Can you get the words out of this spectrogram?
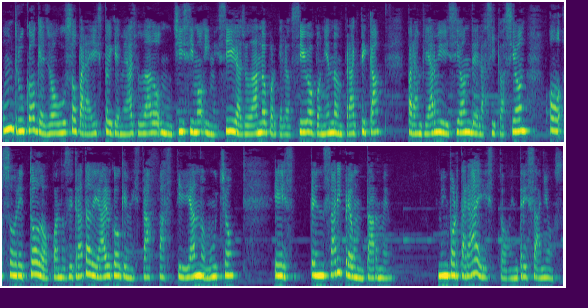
Un truco que yo uso para esto y que me ha ayudado muchísimo y me sigue ayudando porque lo sigo poniendo en práctica para ampliar mi visión de la situación o sobre todo cuando se trata de algo que me está fastidiando mucho, es pensar y preguntarme, ¿me importará esto en tres años?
